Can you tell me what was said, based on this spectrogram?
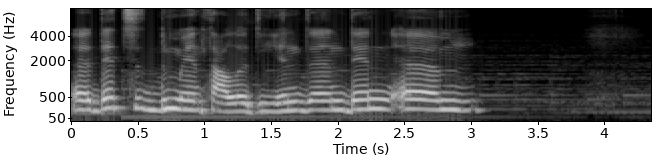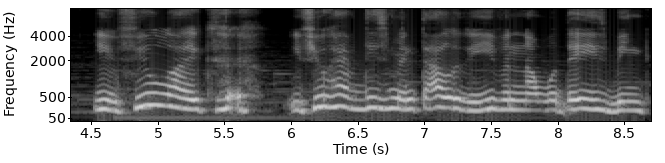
uh, that's the mentality. And then then um, if you like if you have this mentality even nowadays being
